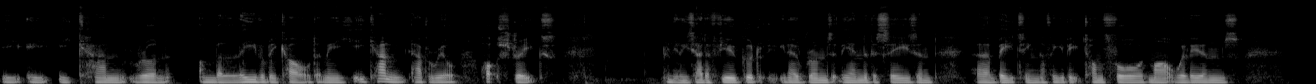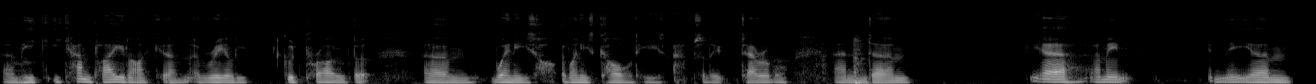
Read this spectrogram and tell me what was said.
he, he, he can run unbelievably cold. I mean, he can have real hot streaks. You know, he's had a few good, you know, runs at the end of the season, uh, beating, I think he beat Tom Ford, Mark Williams. Um, he, he can play like um, a really good pro, but um, when he's hot, when he's cold, he's absolute terrible. And um, yeah, I mean, in the um,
